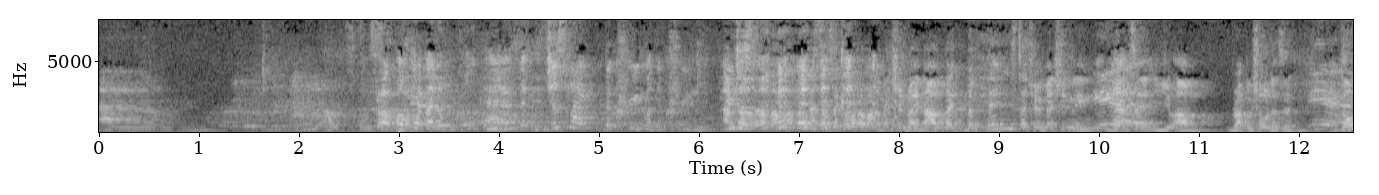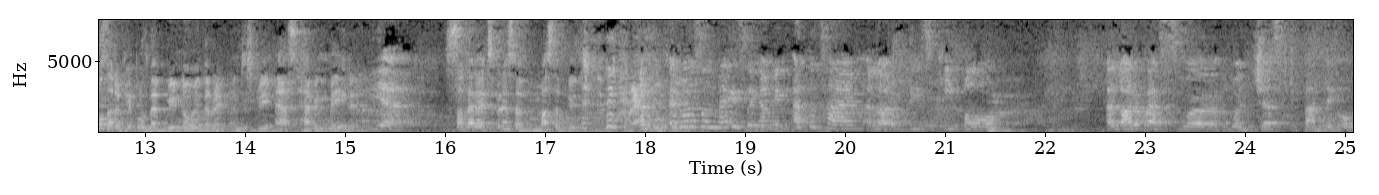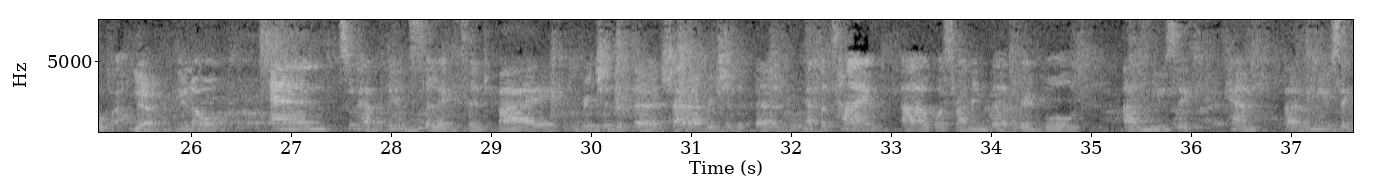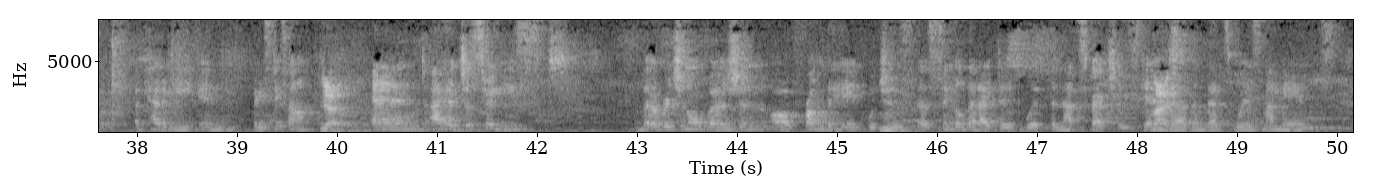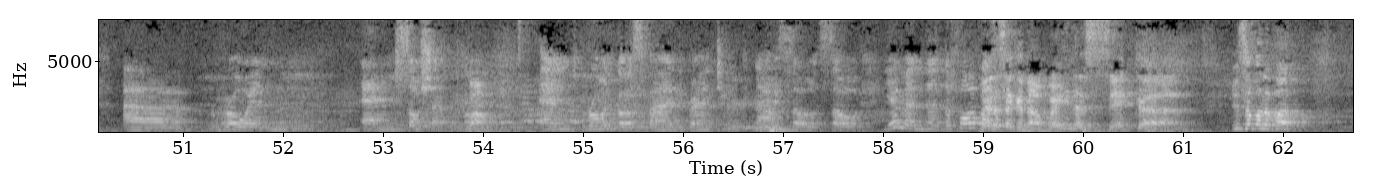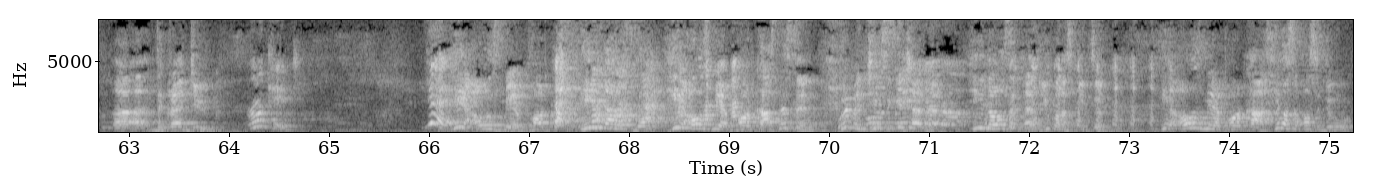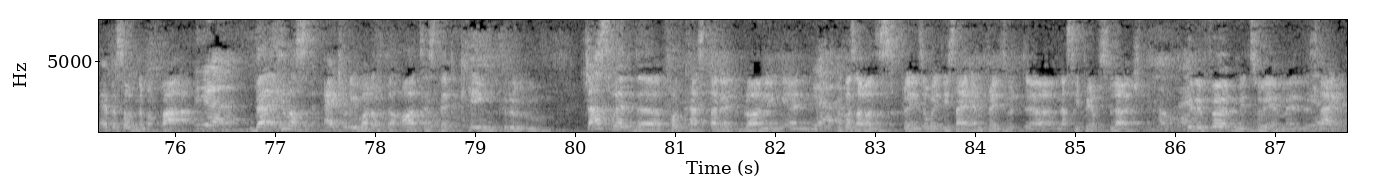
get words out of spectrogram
Um, who else? There was From- okay, Malum Kulka. Just like the cream of the cream. I'm just. I'm, I'm, that's exactly what I want to mention right now. Like the names that you're mentioning, Yeah. that uh, you are rubbing shoulders with, Yeah. those are the people that we know in the rap industry as having made it. yeah. So that experience must have been incredible. It was amazing. I mean, at the time, a lot of these people, a lot of us were, were just bubbling over. Yeah. You know? And to have been selected by Richard III, shout out Richard III, who at the time uh, was running the Red Bull uh, Music Camp, uh, the Music Academy in Bay State Town. Yeah. And I had just released the original version of From the Head, which Mm. is a single that I did with the Nut Scratchers, Stand Nice. Up, and that's Where's My Man's, uh, Rowan, and Sosha. Wow. And Rowan goes by the Grand Duke now, Mhm. so so yeah, man, the, the four of Wait a second now. Wait a second. You're talking about uh, uh, the Grand Duke. Rocket. Yeah. He owes me a podcast. He knows that. He owes me a podcast. Listen, we've been chasing each other. He knows it, and you're gonna speak to him. He owes me a podcast. He was supposed to do episode number five. Yeah. That he was actually one of the artists that came through just when the podcast started running, and Yeah. because I was friends, or at least I am friends with uh, Nasipi of Sludge, Okay. he referred me to him, and it's Yeah. like,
